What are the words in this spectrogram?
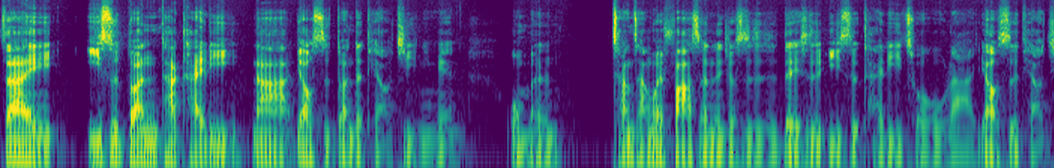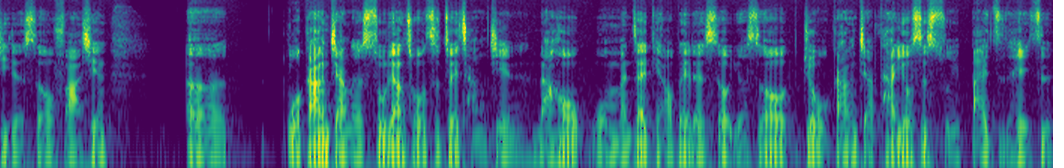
在医师端他开立，那药师端的调剂里面，我们常常会发生的就是类似医师开立错误啦，药师调剂的时候发现，呃，我刚刚讲的数量错是最常见的。然后我们在调配的时候，有时候就我刚刚讲，它又是属于白纸黑字，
